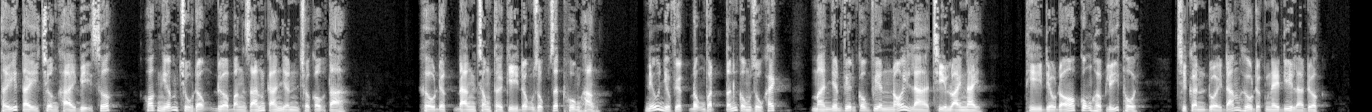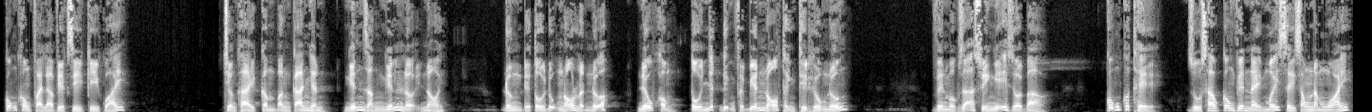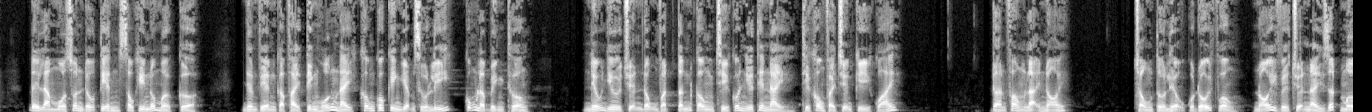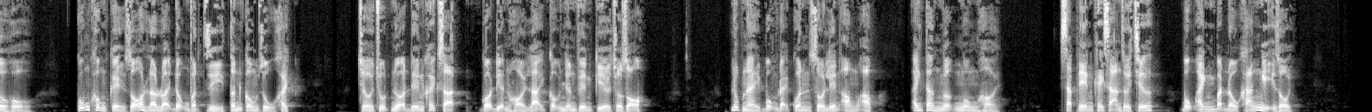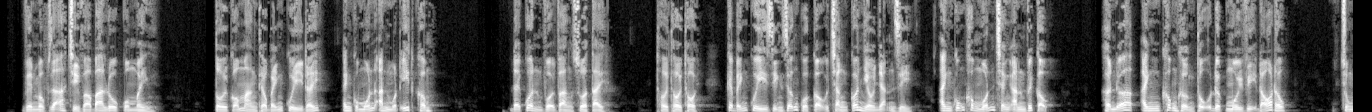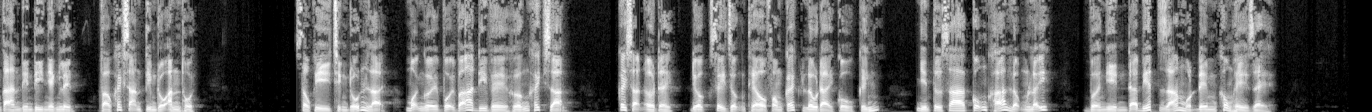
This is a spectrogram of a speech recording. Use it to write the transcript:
Thấy tay Trường Khải bị xước, Hoắc Nhiễm chủ động đưa bằng dán cá nhân cho cậu ta. Hưu Đực đang trong thời kỳ động dục rất hung hăng. Nếu như việc động vật tấn công du khách mà nhân viên công viên nói là chỉ loài này, thì điều đó cũng hợp lý thôi. Chỉ cần đuổi đám hưu đực này đi là được, cũng không phải là việc gì kỳ quái. Trường Khai cầm băng cá nhân, nghiến răng nghiến lợi nói, đừng để tôi đụng nó lần nữa, nếu không tôi nhất định phải biến nó thành thịt hươu nướng. Viên mộc giã suy nghĩ rồi bảo, cũng có thể, dù sao công viên này mới xây xong năm ngoái, đây là mùa xuân đầu tiên sau khi nó mở cửa. Nhân viên gặp phải tình huống này không có kinh nghiệm xử lý cũng là bình thường. Nếu như chuyện động vật tấn công chỉ có như thế này thì không phải chuyện kỳ quái. Đoàn phòng lại nói, trong tư liệu của đối phương nói về chuyện này rất mơ hồ, cũng không kể rõ là loại động vật gì tấn công du khách. Chờ chút nữa đến khách sạn, gọi điện hỏi lại cậu nhân viên kia cho rõ. Lúc này bụng đại quân sôi lên ỏng ọc, anh ta ngượng ngùng hỏi. Sắp đến khách sạn rồi chứ, bụng anh bắt đầu kháng nghị rồi. Viên mộc dã chỉ vào ba lô của mình. Tôi có mang theo bánh quỳ đấy, anh có muốn ăn một ít không? Đại quân vội vàng xua tay. Thôi thôi thôi, cái bánh quy dinh dưỡng của cậu chẳng có nhiều nhận gì, anh cũng không muốn tranh ăn với cậu. Hơn nữa, anh không hưởng thụ được mùi vị đó đâu. Chúng ta nên đi nhanh lên, vào khách sạn tìm đồ ăn thôi. Sau khi trình đốn lại, mọi người vội vã đi về hướng khách sạn. Khách sạn ở đây được xây dựng theo phong cách lâu đài cổ kính, nhìn từ xa cũng khá lộng lẫy, vừa nhìn đã biết giá một đêm không hề rẻ.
